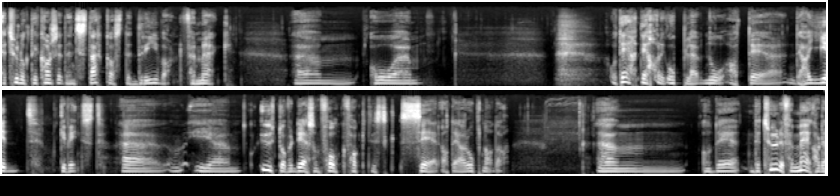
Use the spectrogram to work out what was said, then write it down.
jeg tror nok det er kanskje den sterkeste driveren for meg. Um, og um, og det, det, har jeg opplevd nå, at det, det har gitt gevinst. I, utover det som folk faktisk ser at jeg har oppnådd. Og det, det, tror jeg for meg har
